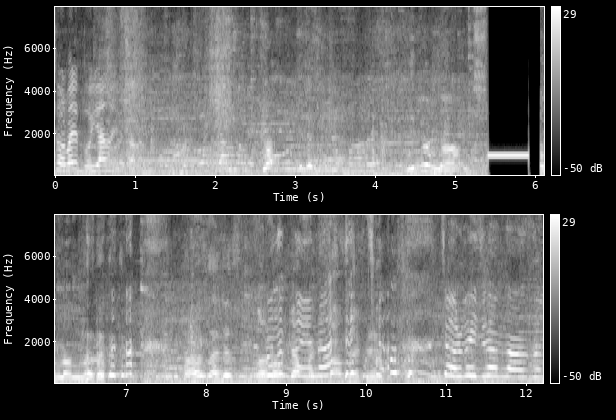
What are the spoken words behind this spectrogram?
çorbayla doyan insanım. Ya Ece ne diyorsun ya? Hiç Allah Allah. Tamam sadece zorbalık yapmak sandım. Çorba içmem lazım.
